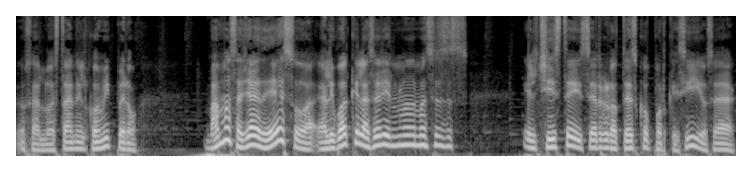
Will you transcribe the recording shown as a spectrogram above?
o sea, lo está en el cómic, pero va más allá de eso. Al igual que la serie, no nada más es el chiste y ser grotesco porque sí, o sea,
